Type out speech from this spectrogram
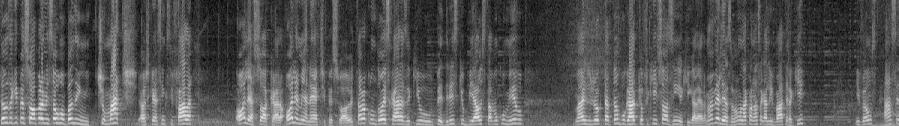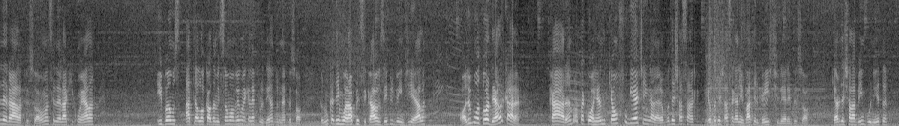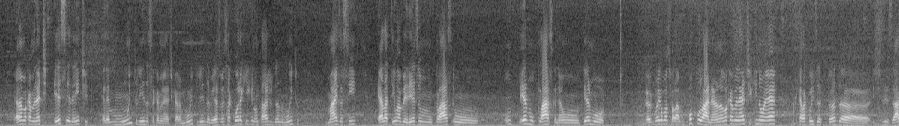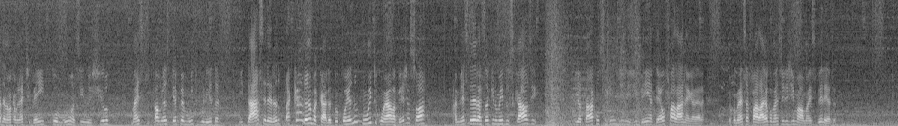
Estamos aqui, pessoal, para a missão roubando em Chumat. Acho que é assim que se fala. Olha só, cara. Olha a minha net, pessoal. Eu tava com dois caras aqui, o Pedrisco e o Biel estavam comigo. Mas o jogo tá tão bugado que eu fiquei sozinho aqui, galera. Mas beleza, vamos lá com a nossa Galivater aqui. E vamos acelerá-la, pessoal. Vamos acelerar aqui com ela. E vamos até o local da missão. Vamos ver como é que ela é por dentro, né, pessoal? Eu nunca dei moral pra esse carro, eu sempre vendi ela. Olha o motor dela, cara. Caramba, ela tá correndo que é um foguete, hein, galera. Eu vou deixar essa, eu vou deixar essa Galinvater bem estileira, hein, pessoal. Quero deixar ela bem bonita. Ela é uma caminhonete excelente. Ela é muito linda essa caminhonete, cara. Muito linda mesmo. Essa cor aqui que não tá ajudando muito. Mas, assim, ela tem uma beleza, um, um, um termo clássico, né? Um termo... Eh, como é que eu posso falar? Um popular, né? Ela é uma caminhonete que não é aquela coisa toda estilizada. Ela é uma caminhonete bem comum, assim, no estilo. Mas que, ao mesmo tempo, é muito bonita. E tá acelerando pra caramba, cara. Eu tô correndo muito com ela. Veja só a minha aceleração aqui no meio dos carros e, e eu tava conseguindo dirigir bem até eu falar, né, galera? Eu começo a falar e eu começo a dirigir mal, mas beleza.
